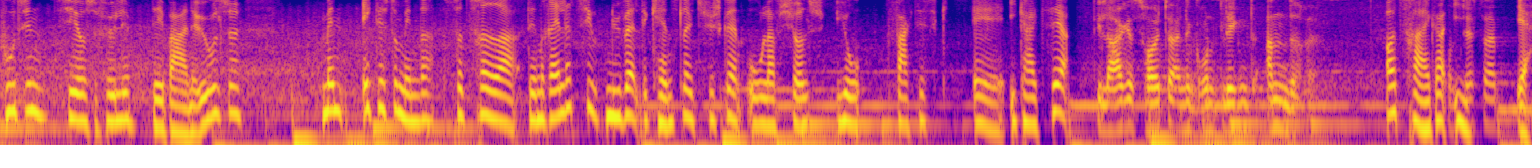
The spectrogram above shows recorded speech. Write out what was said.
Putin siger jo selvfølgelig, det er bare en øvelse, men ikke desto mindre, så træder den relativt nyvalgte kansler i Tyskland, Olaf Scholz, jo faktisk øh, i karakter. Die Lage ist heute eine grundlegend andere. Og trækker i ja,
